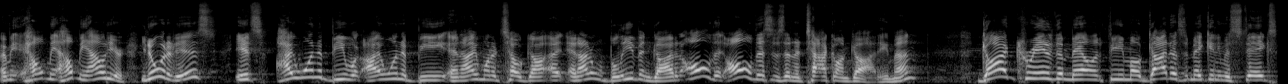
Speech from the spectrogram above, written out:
I mean, help me, help me out here. You know what it is? It's I want to be what I want to be, and I want to tell God, and I don't believe in God, and all it, all this is an attack on God. Amen. God created the male and female. God doesn't make any mistakes.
